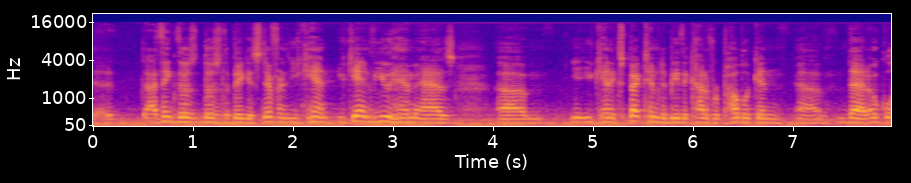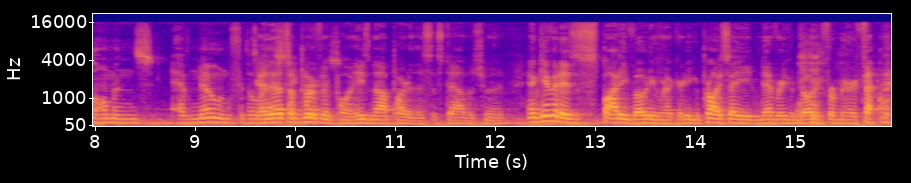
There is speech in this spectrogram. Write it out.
uh, I think those those are the biggest difference. You can't you can't view him as um, you, you can expect him to be the kind of Republican uh, that Oklahomans have known for the last yeah, last. That's a perfect years. point. He's not part of this establishment, and given his spotty voting record, you could probably say he'd never even voted for Mary Fallin.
